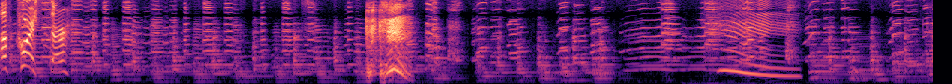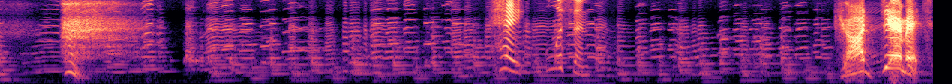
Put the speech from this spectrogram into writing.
Of course, sir. Hey, listen. God damn it!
